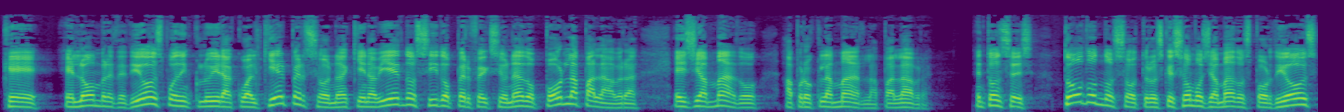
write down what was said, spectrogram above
que el hombre de Dios puede incluir a cualquier persona quien, habiendo sido perfeccionado por la palabra, es llamado a proclamar la palabra. Entonces, todos nosotros que somos llamados por Dios,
